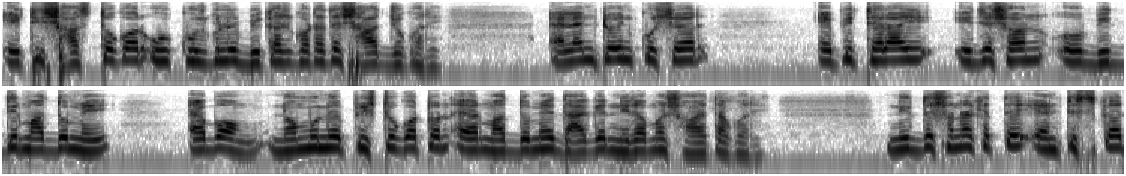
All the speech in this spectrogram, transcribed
এটি স্বাস্থ্যকর ও কোষগুলির বিকাশ ঘটাতে সাহায্য করে। অ্যালেন্টোইন কোষের এপিথেলাইজেশন ও বৃদ্ধির মাধ্যমে এবং নমুনের পৃষ্ঠ গঠন এর মাধ্যমে দাগের নিরাময় সহায়তা করে। নির্দেশনার ক্ষেত্রে অ্যান্টিস্কার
